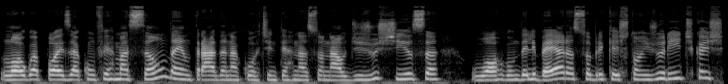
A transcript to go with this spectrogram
Logo após a confirmação da entrada na Corte Internacional de Justiça, o órgão delibera sobre questões jurídicas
